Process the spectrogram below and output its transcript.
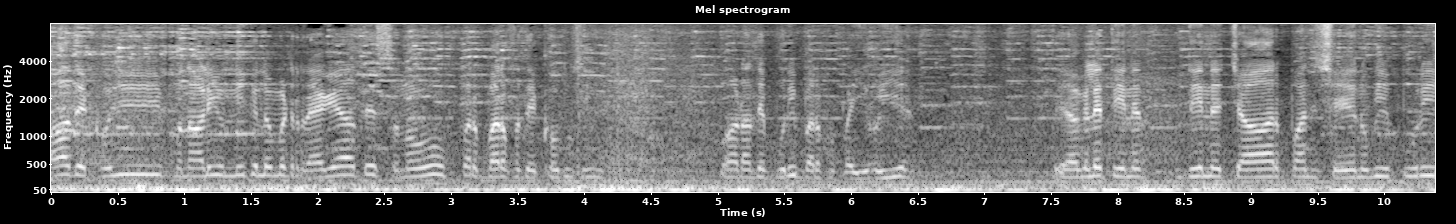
ਆਹ ਦੇਖੋ ਜੀ ਮਨਾਲੀ 19 ਕਿਲੋਮੀਟਰ ਰਹਿ ਗਿਆ ਤੇ ਸਨੋ ਉੱਪਰ ਬਰਫ਼ ਦੇਖੋ ਤੁਸੀਂ। ਪਹਾੜਾਂ ਤੇ ਪੂਰੀ ਬਰਫ਼ ਪਈ ਹੋਈ ਹੈ। ਤੇ ਅਗਲੇ 3 ਦਿਨ 4 5 6 ਨੂੰ ਵੀ ਪੂਰੀ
